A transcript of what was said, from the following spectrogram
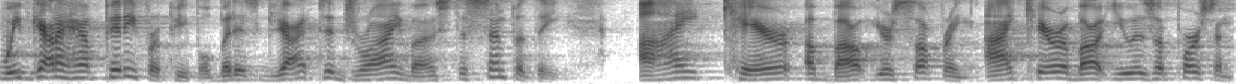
We've got to have pity for people, but it's got to drive us to sympathy. I care about your suffering. I care about you as a person.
